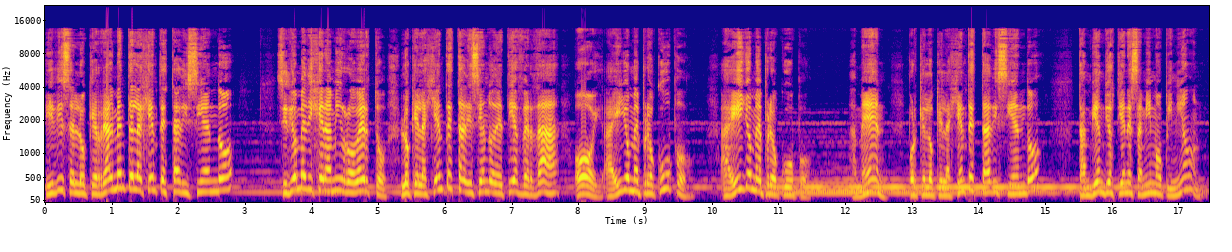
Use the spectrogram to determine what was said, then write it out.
y dice lo que realmente la gente está diciendo, si Dios me dijera a mí, Roberto, lo que la gente está diciendo de ti es verdad, hoy, ahí yo me preocupo. Ahí yo me preocupo. Amén. Porque lo que la gente está diciendo, también Dios tiene esa misma opinión.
